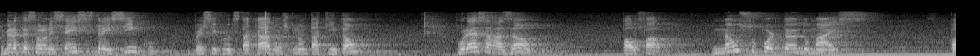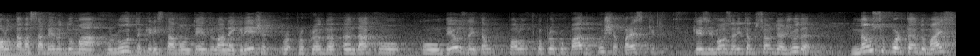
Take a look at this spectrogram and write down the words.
1 Tessalonicenses 3,5, versículo destacado, acho que não está aqui então. Por essa razão, Paulo fala, não suportando mais Paulo estava sabendo de uma luta que eles estavam tendo lá na igreja, procurando andar com, com Deus, né? então Paulo ficou preocupado, puxa, parece que aqueles irmãos ali estão precisando de ajuda, não suportando mais,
